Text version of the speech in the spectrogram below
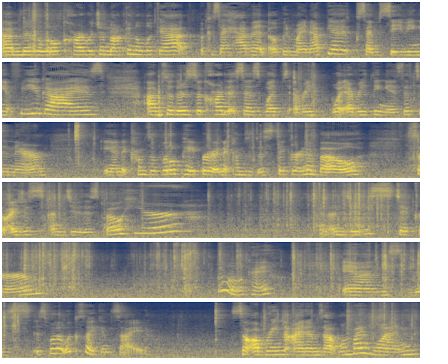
Um, there's a little card which I'm not going to look at because I haven't opened mine up yet because I'm saving it for you guys. Um, so there's a card that says what's every what everything is that's in there, and it comes with little paper and it comes with a sticker and a bow. So I just undo this bow here and undo the sticker. Oh, okay. And this is what it looks like inside. So I'll bring the items out one by one.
